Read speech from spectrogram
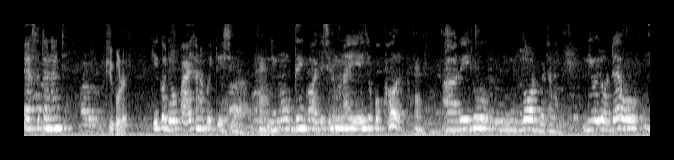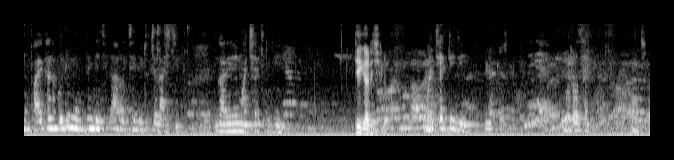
অ্যাক্সিডেন্ট হয়েছে। কি করে? কি করে? ও পায়খানা করতে এসেছিল। নিয়ে মুখ দিয়ে মানে এই যে পোখর। আর এই যে রড বেটানো নিয়ে ওই রডে ও পায়খানা করে মুখ দিয়ে গেছিল আর ওই ছেলেটা চলে আসছিল। গাড়ি নিয়ে মাছের টিজি কি গাড়ি ছিল? মাছের টিজি মোটর সাইকেল আচ্ছা।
